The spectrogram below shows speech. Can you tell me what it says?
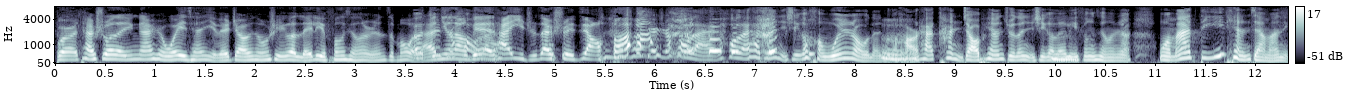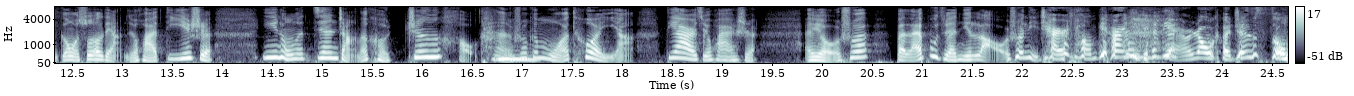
不是她说的，应该是我以前以为赵云龙是一个雷厉风行的人，怎么我来宁浪后来别野他一直在睡觉？这是后来，后来她觉得你是一个很温柔的女孩儿，她看你照片觉得你是一个雷厉风行的人。我妈第一天见完你跟我说了两句话，第一是。一农的肩长得可真好看，说跟模特一样。第二句话是，哎呦，说本来不觉得你老，说你站人旁边儿，你这脸上肉可真松。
